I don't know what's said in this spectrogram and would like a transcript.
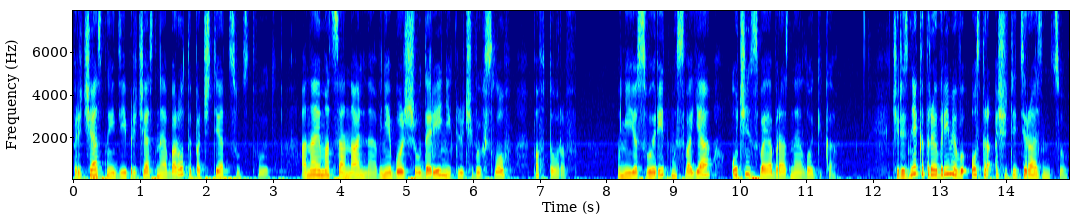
причастные и причастные обороты почти отсутствуют. Она эмоциональна, в ней больше ударений, ключевых слов, повторов. У нее свой ритм и своя, очень своеобразная логика. Через некоторое время вы остро ощутите разницу.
